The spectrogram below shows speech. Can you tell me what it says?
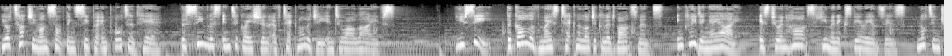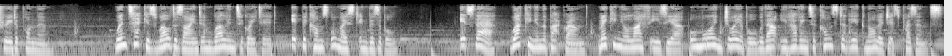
You're touching on something super important here the seamless integration of technology into our lives. You see, the goal of most technological advancements, including AI, is to enhance human experiences, not intrude upon them. When tech is well designed and well integrated, it becomes almost invisible. It's there, working in the background, making your life easier or more enjoyable without you having to constantly acknowledge its presence.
